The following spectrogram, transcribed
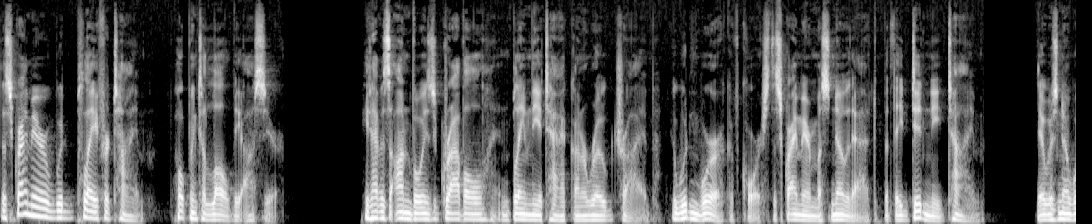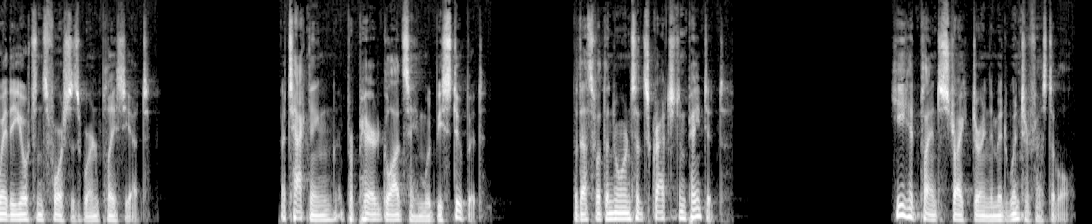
The Skrymir would play for time, hoping to lull the Aesir. He'd have his envoys grovel and blame the attack on a rogue tribe. It wouldn't work, of course. The Skrymir must know that, but they did need time. There was no way the Jotun's forces were in place yet. Attacking a prepared Gladsheim would be stupid. but that's what the Norns had scratched and painted. He had planned to strike during the Midwinter Festival,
